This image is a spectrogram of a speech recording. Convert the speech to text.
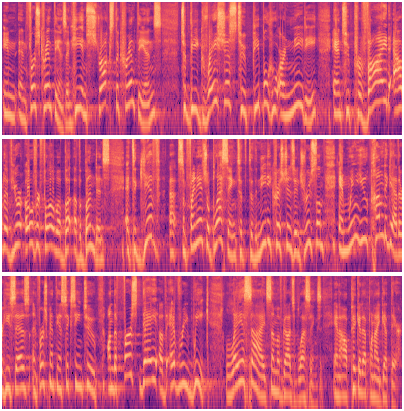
in, in 1 Corinthians, and he instructs the Corinthians to be gracious to people who are needy and to provide out of your overflow of, of abundance and to give uh, some financial blessing to, to the needy Christians in Jerusalem. And when you come together, he says in 1 Corinthians 16 2, on the first day of every week, lay aside some of God's blessings, and I'll pick it up when I get there.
